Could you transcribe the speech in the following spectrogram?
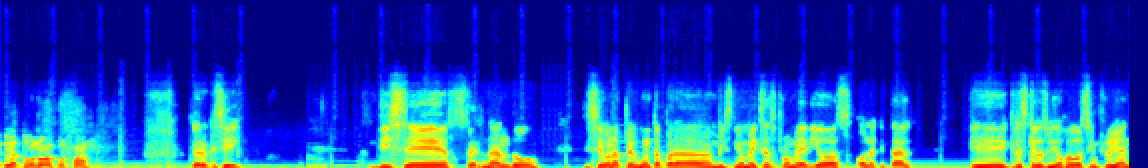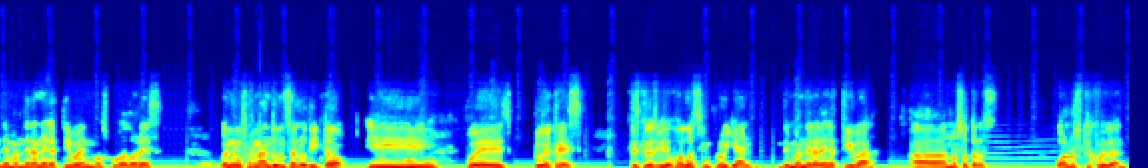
La tú, no, por favor. Claro que sí. Dice Fernando. Dice una pregunta para mis neomexas promedios. Hola, ¿qué tal? Eh, ¿Crees que los videojuegos influyen de manera negativa en los jugadores? Bueno, Fernando, un saludito. Y pues, ¿tú qué crees? ¿Crees que los videojuegos influyan de manera negativa a nosotros o a los que juegan?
